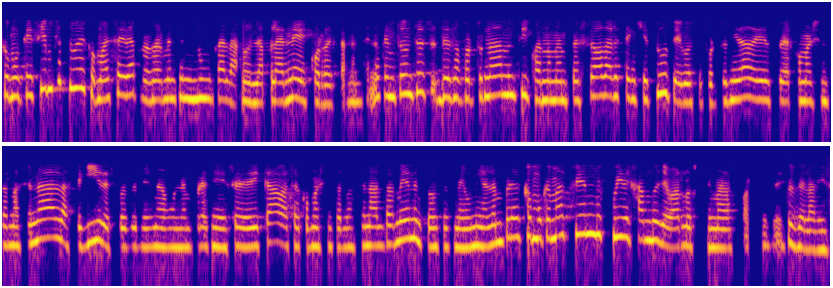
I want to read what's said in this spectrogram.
Como que siempre tuve como esa idea, pero realmente nunca la, pues, la planeé correctamente, ¿no? Entonces, desafortunadamente, y cuando me empezó a dar esta inquietud, llegó esta oportunidad de estudiar comercio internacional, a seguir, después de irme a una empresa que se dedicaba a hacer comercio internacional también, entonces me uní a la empresa. Como que más bien me fui dejando llevar las primeras partes de, pues, de la vida.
